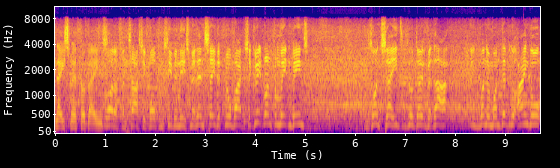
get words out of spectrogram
Naismith for Baines. What a fantastic ball from Steven Naismith inside the fullback. It's a great run from Leighton Baines. He's onside, there's no doubt about that. One in one difficult angle.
